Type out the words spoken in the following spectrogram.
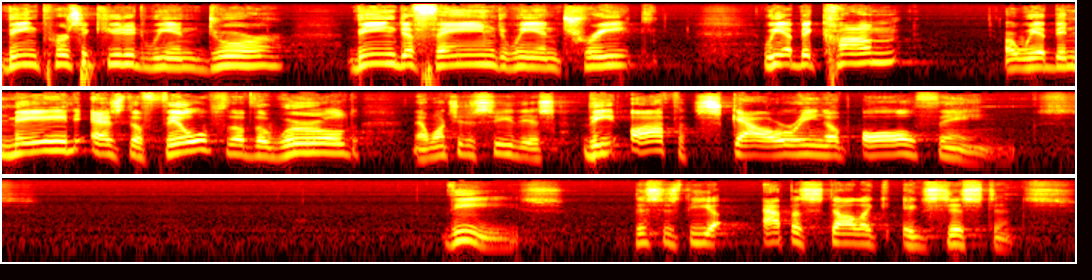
Being persecuted, we endure. Being defamed, we entreat. We have become, or we have been made as the filth of the world. Now, I want you to see this the offscouring of all things. These, this is the apostolic existence.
